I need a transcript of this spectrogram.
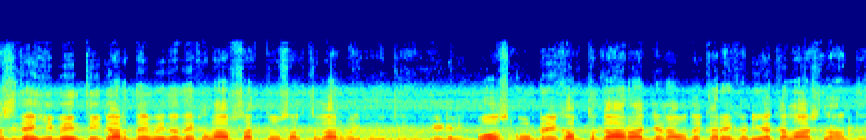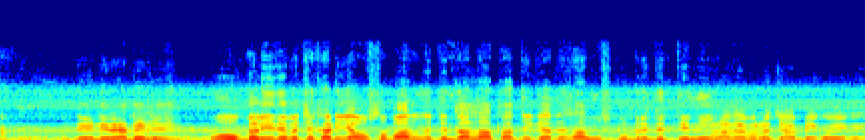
ਅਸੀਂ ਤਾਂ ਇਹੀ ਬੇਨਤੀ ਕਰਦੇ ਹਾਂ ਵੀ ਇਹਨਾਂ ਦੇ ਖਿਲਾਫ ਸਖਤ ਤੋਂ ਸਖਤ ਕਾਰਵਾਈ ਹੋਣੀ ਚਾਹੀਦੀ। ਉਹ ਸਕੂਟਰੀ ਖਪਤਕਾਰ ਆ ਜਿਹੜਾ ਉਹਦੇ ਘਰੇ ਖੜੀ ਆ ਕੈਲਾਸ਼ ਨਾਥ ਦੇ। ਦੇ ਨਹੀਂ ਰਹੇ ਤੇ ਜੀ? ਉਹ ਗਲੀ ਦੇ ਵਿੱਚ ਖੜੀ ਆ ਉਸ ਤੋਂ ਬਾਅਦ ਉਹਨੇ ਜਿੰਦਾ ਲਾਤਾ ਸੀਗਾ ਤੇ ਸਾਨੂੰ ਸਕੂਟਰੀ ਦਿੱਤੀ ਨਹੀਂ। ਉਹਨਾਂ ਦੇ ਵੱਲੋਂ ਚਾਬੀ ਕੋਈ ਗਈ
